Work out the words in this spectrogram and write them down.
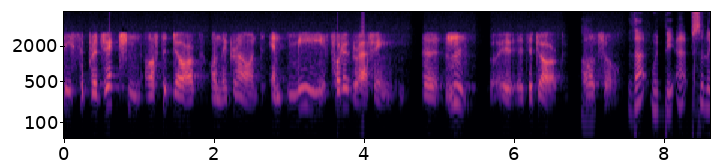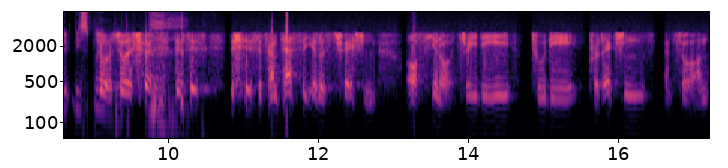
sees the projection of the dog on the ground, and me photographing uh, the dog oh, also. That would be absolutely splendid. So, so, so this is this is a fantastic illustration of you know 3D, 2D projections, and so on.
